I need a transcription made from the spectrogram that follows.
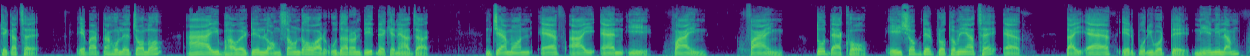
ঠিক আছে? এবার তাহলে চলো আই ভাওয়েলটির লং সাউন্ড হওয়ার উদাহরণটি দেখে নেওয়া যাক। যেমন F I N E fine fine তো দেখো, এই শব্দের প্রথমেই আছে এফ তাই এফ এর পরিবর্তে নিয়ে নিলাম ফ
